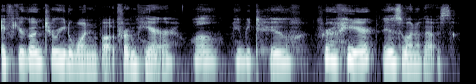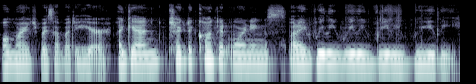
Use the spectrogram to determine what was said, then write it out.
If you're going to read one book from here well maybe two from here. This is one of those. All My Rage by Sabaa Tahir again check the content warnings but i really really really really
